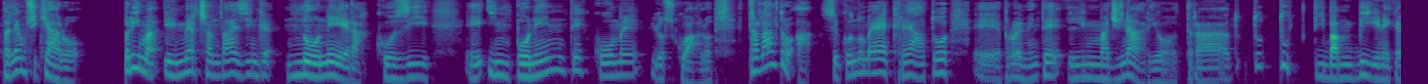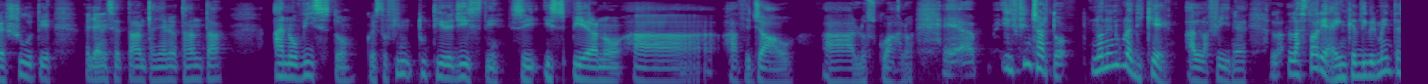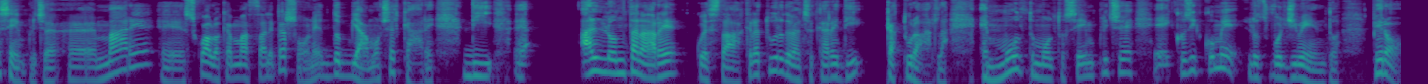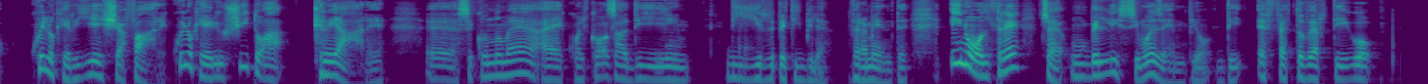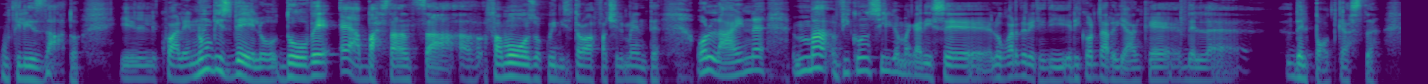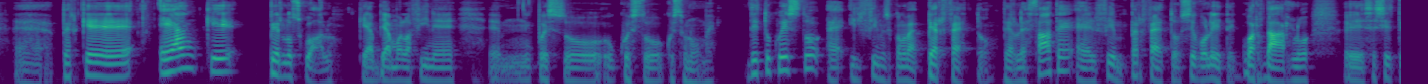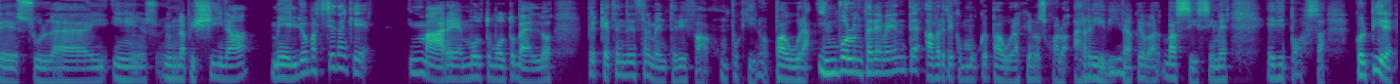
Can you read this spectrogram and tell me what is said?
parliamoci chiaro, Prima il merchandising non era così eh, imponente come lo squalo. Tra l'altro ha, secondo me, creato eh, probabilmente l'immaginario tra t- tutti i bambini cresciuti dagli anni 70 agli anni 80 hanno visto questo film, tutti i registi si ispirano a, a The Jow, allo squalo. E, uh, il film certo non è nulla di che alla fine. La, la storia è incredibilmente semplice. Eh, mare, eh, squalo che ammazza le persone, dobbiamo cercare di eh, allontanare questa creatura, dobbiamo cercare di catturarla. È molto molto semplice e così come lo svolgimento. Però quello che riesce a fare, quello che è riuscito a creare, eh, secondo me è qualcosa di, di irripetibile veramente. Inoltre c'è un bellissimo esempio di effetto vertigo utilizzato, il quale non vi svelo dove è abbastanza eh, famoso, quindi si trova facilmente online, ma vi consiglio magari se lo guarderete di ricordarvi anche del, del podcast, eh, perché è anche per lo squalo che abbiamo alla fine ehm, questo, questo, questo nome. Detto questo, è il film secondo me perfetto per l'estate, è il film perfetto se volete guardarlo, eh, se siete sul, eh, in, in, una piscina, meglio, ma se siete anche in mare, è molto molto bello, perché tendenzialmente vi fa un pochino paura. Involontariamente avrete comunque paura che uno squalo arrivi in acque bassissime e vi possa colpire.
